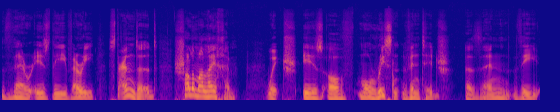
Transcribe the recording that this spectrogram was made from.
there is the very standard Shalom Aleichem, which is of more recent vintage than the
